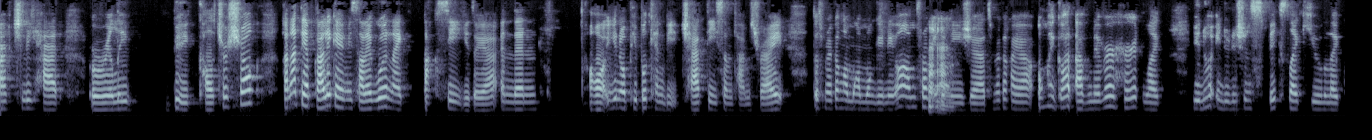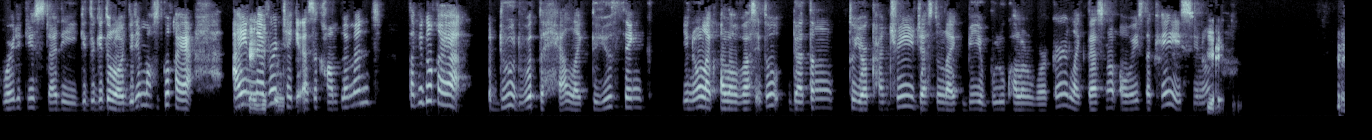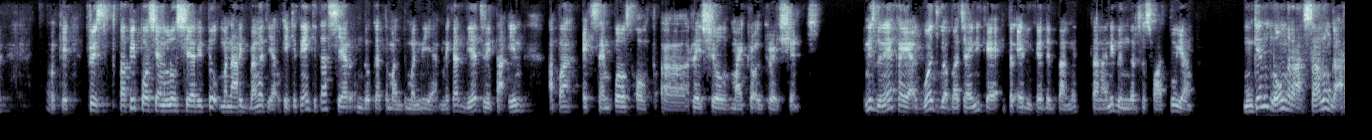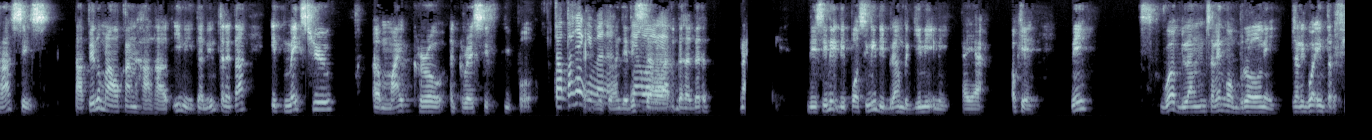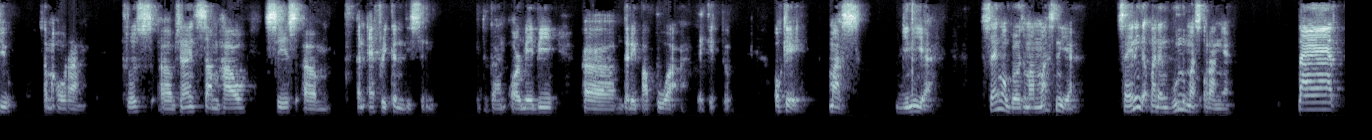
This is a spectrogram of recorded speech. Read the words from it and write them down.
actually had a really big culture shock. Karena tiap kali kayak misalnya gue naik taksi gitu ya, and then oh you know people can be chatty sometimes right? Terus mereka ngomong-ngomong gini oh I'm from uh -huh. Indonesia. Terus mereka kayak oh my god I've never heard like you know Indonesian speaks like you like where did you study? Gitu-gitu loh. Jadi maksudku kayak I kayak never gitu. take it as a compliment tapi gue kayak dude what the hell? Like do you think you know like all of us itu datang to your country just to like be a blue collar worker? Like that's not always the case you know? Yeah. Oke, okay. Chris, tapi post yang lo share itu menarik banget ya. Oke, okay, kita kita share untuk ke teman-teman ya. Mereka dia ceritain apa examples of uh, racial microaggressions. Ini sebenarnya kayak gue juga baca ini kayak tereducated banget karena ini benar sesuatu yang mungkin lo ngerasa lo nggak rasis, tapi lo melakukan hal-hal ini dan ini ternyata it makes you a microaggressive people. Contohnya gimana? Gitu. Jadi secara sadar, nah di sini di post ini dibilang begini ini kayak oke. Okay, nih gue bilang misalnya ngobrol nih, misalnya gue interview sama orang, terus uh, misalnya somehow she's um, an African descent, gitu kan, or maybe uh, dari Papua, kayak gitu. Oke, okay, Mas, gini ya, saya ngobrol sama Mas nih ya, saya ini nggak pandang bulu Mas orangnya. Tet,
